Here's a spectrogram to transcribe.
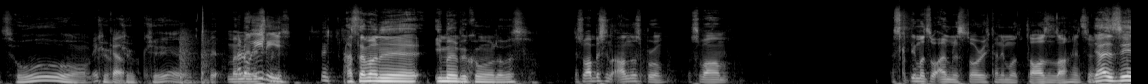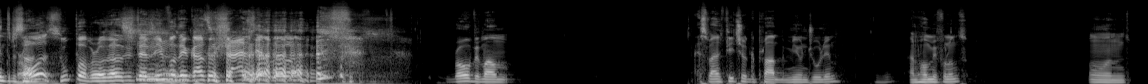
So, okay, okay, okay. mein Hallo Edi. Hast du einfach eine E-Mail bekommen oder was? Es war ein bisschen anders, Bro. Es war. Es gibt immer zu allem eine Story, ich kann immer tausend Sachen erzählen. Ja, ist sehr interessant. Bro, super, Bro. Das ist der Sinn von dem ganzen Scheiß hier, Bro. Bro, wir waren. Es war ein Feature geplant mit mir und Julian, ein Homie von uns. Und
